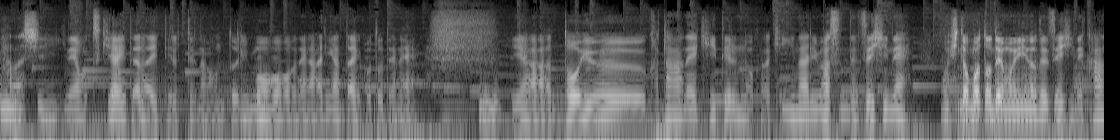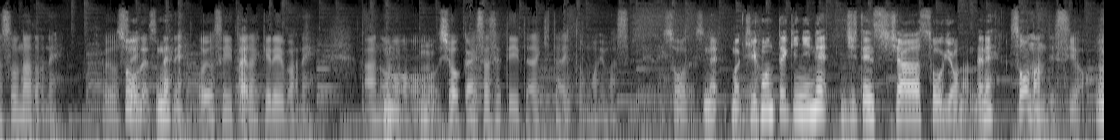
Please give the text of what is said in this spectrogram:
うん。話ね、お付き合いいただいているっていうのは本当にもうね、ありがたいことでね、うん。いやーどういう方がね、聞いてるのか気になりますんで、ぜひね、もう一言でもいいので、ぜひね、感想などね、お寄せそうですねお寄せいただければね、あのーうんうん紹介させていただきたいと思いますんでね。そうですね。まあ、ええ基本的にね、自転車操業なんでね。そうなんですよ。う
